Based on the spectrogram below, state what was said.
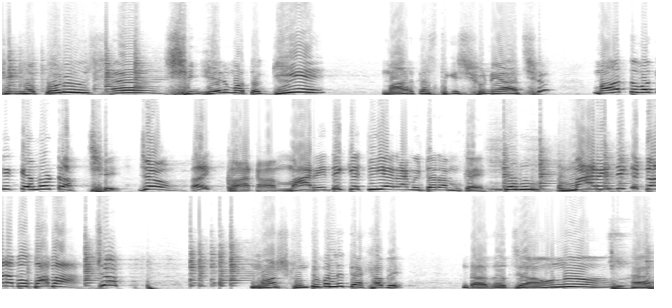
সিংহ পুরুষ সিংহের মতো গিয়ে মার কাছ থেকে শুনে আছো? মা তোমাকে কেন ডাকছে? যাও। এই কথা মারে দেখে তুই আর আমি ডরামকে কেন? মারে দেখে ডরাবো বাবা। চুপ। মা শুনতে বললে দেখাবে? দাদা যাও না। হ্যাঁ?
